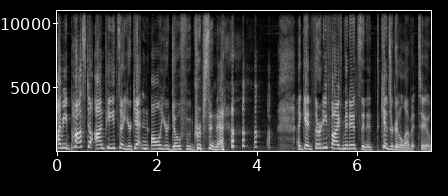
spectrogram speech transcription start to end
I mean, pasta on pizza, you're getting all your dough food groups in that. Again, 35 minutes, and it, kids are going to love it too.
